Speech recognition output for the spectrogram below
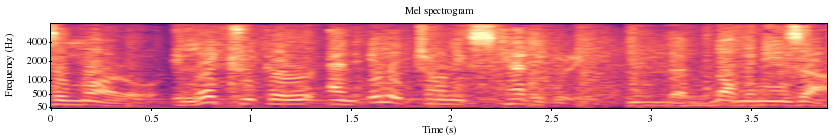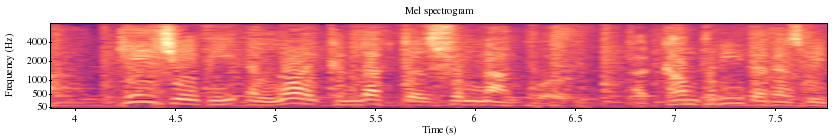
Tomorrow, Electrical and Electronics category, the nominees are KJV Alloy Conductors from Nagpur, a company that has been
